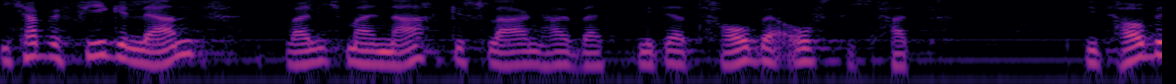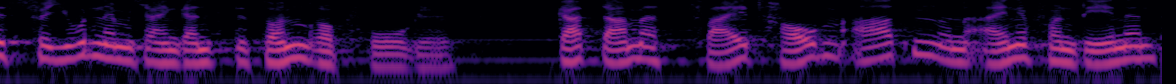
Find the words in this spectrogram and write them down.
Ich habe viel gelernt, weil ich mal nachgeschlagen habe, was mit der Taube auf sich hat. Die Taube ist für Juden nämlich ein ganz besonderer Vogel. Es gab damals zwei Taubenarten und eine von denen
